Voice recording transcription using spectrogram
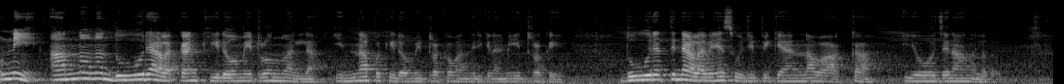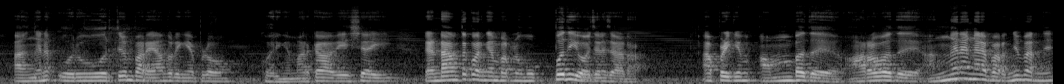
ഉണ്ണി അന്നൊന്നും ദൂരെ അളക്കാൻ കിലോമീറ്റർ ഒന്നും അല്ല. ഇന്നപ്പോൾ കിലോമീറ്ററൊക്കെ വന്നിരിക്കണേ മീറ്ററൊക്കെ ദൂരത്തിന്റെ അളവിനെ സൂചിപ്പിക്കാവുന്ന വാക്കാ യോജന എന്നുള്ളത്. അങ്ങനെ ഓരോരുത്തരും പറയാൻ തുടങ്ങിയപ്പോഴോ കുരങ്ങന്മാർക്ക് ആവേശമായി രണ്ടാമത്തെ കുരങ്ങൻ പറഞ്ഞു മുപ്പത് യോജന ചാടാം. അപ്പോഴേക്കും അമ്പത് അറുപത് അങ്ങനെ അങ്ങനെ പറഞ്ഞ് പറഞ്ഞ്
